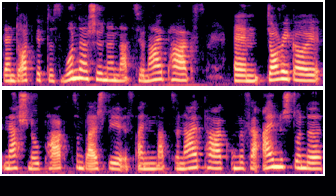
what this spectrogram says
denn dort gibt es wunderschöne Nationalparks. Ähm, Dorrigo National Park zum Beispiel ist ein Nationalpark, ungefähr eine Stunde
